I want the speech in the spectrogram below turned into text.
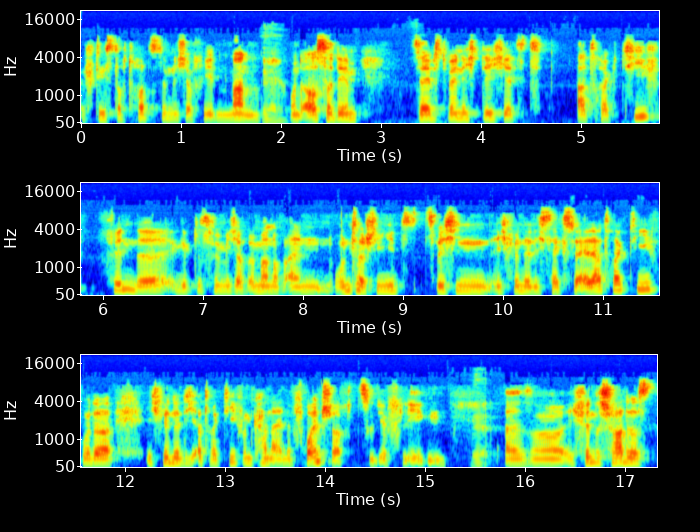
stehst doch trotzdem nicht auf jeden Mann. Ja, Und außerdem, selbst wenn ich dich jetzt attraktiv finde, gibt es für mich auch immer noch einen Unterschied zwischen ich finde dich sexuell attraktiv oder ich finde dich attraktiv und kann eine Freundschaft zu dir pflegen. ja, Also ich finde es schade, dass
